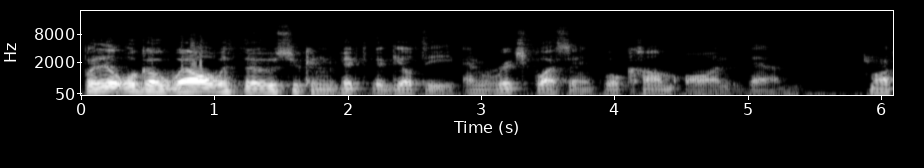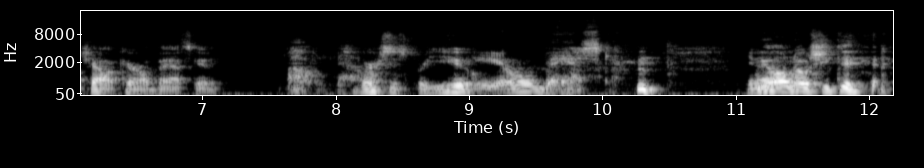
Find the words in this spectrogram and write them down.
But it will go well with those who convict the guilty, and rich blessing will come on them. Watch out, Carole Baskin. Oh, no. Verse is for you. Carole Baskin. You We all know she did.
